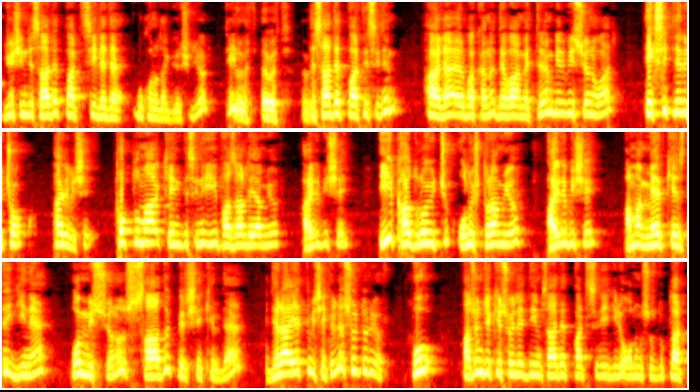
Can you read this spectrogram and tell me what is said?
Bugün şimdi Saadet Partisi ile de bu konuda görüşülüyor. Değil mi? Evet. Evet. Evet. Ve Saadet Partisi'nin hala Erbakan'ı devam ettiren bir misyonu var. Eksikleri çok. Ayrı bir şey. Topluma kendisini iyi pazarlayamıyor. Ayrı bir şey. İyi kadroyu oluşturamıyor. Ayrı bir şey. Ama merkezde yine o misyonu sadık bir şekilde, dirayetli bir şekilde sürdürüyor. Bu az önceki söylediğim Saadet Partisi ile ilgili olumsuzluklar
